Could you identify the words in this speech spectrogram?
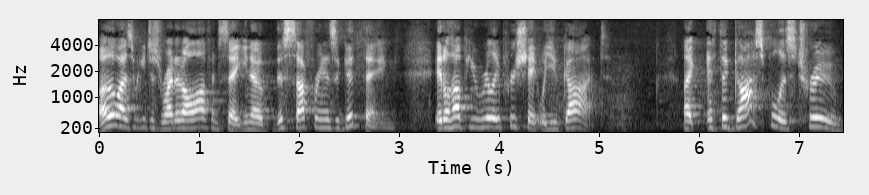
Otherwise, we could just write it all off and say, you know, this suffering is a good thing. It'll help you really appreciate what you've got. Like, if the gospel is true,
